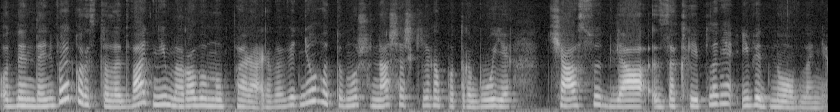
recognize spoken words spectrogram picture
один день використали, 2 дні ми робимо перерви від нього, тому що наша шкіра потребує часу для закріплення і відновлення.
